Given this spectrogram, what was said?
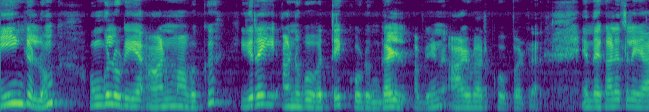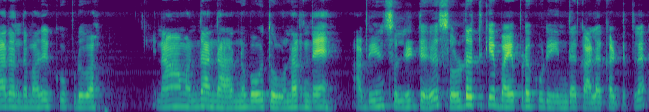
நீங்களும் உங்களுடைய ஆன்மாவுக்கு இறை அனுபவத்தை கொடுங்கள் அப்படின்னு ஆழ்வார் கூப்பிடுறார். இந்த காலத்தில் யார் அந்த மாதிரி கூப்பிடுவா? நான் வந்து அந்த அனுபவத்தை உணர்ந்தேன் அப்படின்னு சொல்லிட்டு சொல்கிறதுக்கே பயப்படக்கூடிய இந்த காலகட்டத்தில்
